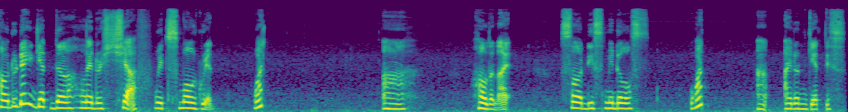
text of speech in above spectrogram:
how do they get the ladder shaft with small grid? What? Uh, hold on, I. So this middles, what? Uh, I don't get this.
